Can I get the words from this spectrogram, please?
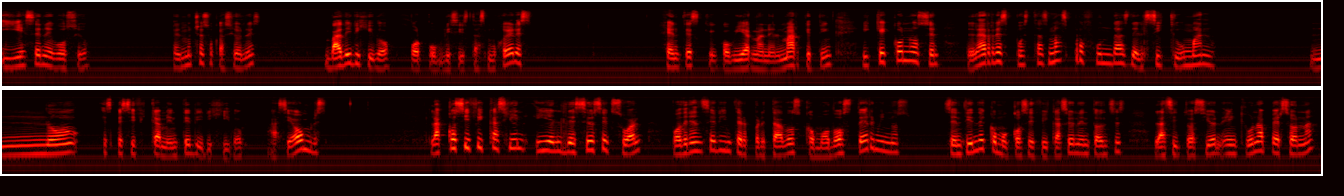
Y ese negocio, en muchas ocasiones, va dirigido por publicistas mujeres, gentes que gobiernan el marketing y que conocen las respuestas más profundas del psique humano, no específicamente dirigido hacia hombres. La cosificación y el deseo sexual podrían ser interpretados como dos términos, se entiende como cosificación entonces la situación en que una persona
